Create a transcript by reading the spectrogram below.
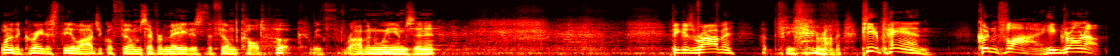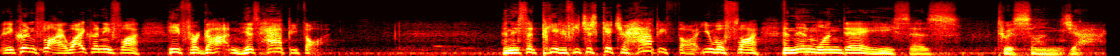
one of the greatest theological films ever made is the film called Hook with Robin Williams in it. Because Robin, Robin, Peter Pan couldn't fly. He'd grown up and he couldn't fly. Why couldn't he fly? He'd forgotten his happy thought. And they said, Peter, if you just get your happy thought, you will fly. And then one day he says to his son, Jack,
